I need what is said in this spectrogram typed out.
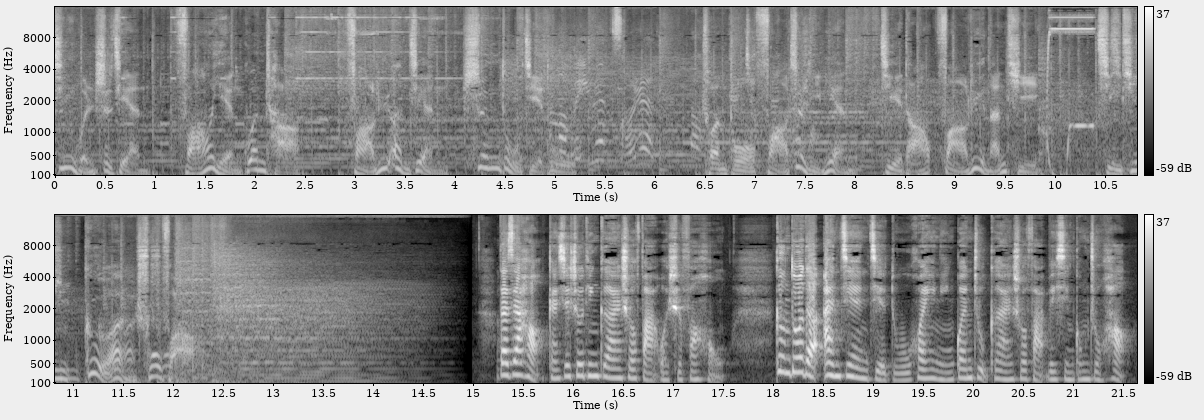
新闻事件，法眼观察，法律案件深度解读，传播法治理念，解答法律难题，请听个案说法。大家好，感谢收听个案说法，我是方红。更多的案件解读，欢迎您关注个案说法微信公众号。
